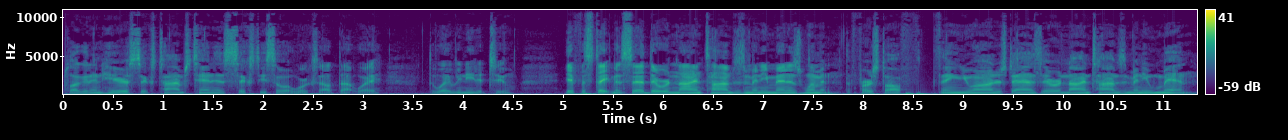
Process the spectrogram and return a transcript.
plug it in here, 6 times 10 is 60, so it works out that way, the way we need it to. If a statement said there were 9 times as many men as women, the first off thing you want to understand is there were 9 times as many men,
